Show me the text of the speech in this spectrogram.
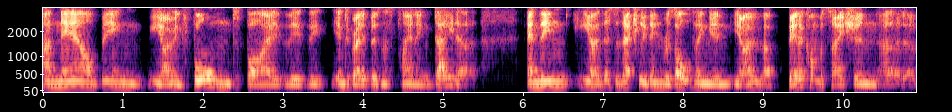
are now being, you know, informed by the, the integrated business planning data. And then, you know, this is actually then resulting in, you know, a better conversation, uh,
